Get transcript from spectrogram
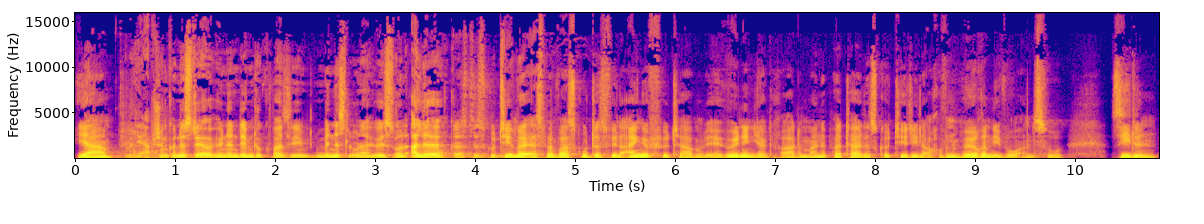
Ja. Aber den Abstand könntest du ja erhöhen, indem du quasi Mindestlohn erhöhst und alle. Das diskutieren wir. Erstmal war es gut, dass wir ihn eingeführt haben. Wir erhöhen ihn ja gerade. Meine Partei diskutiert ihn auch auf einem höheren Niveau anzusiedeln.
